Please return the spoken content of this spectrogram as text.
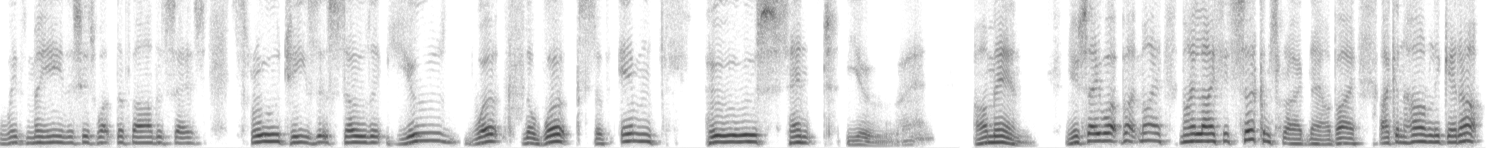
with me. This is what the Father says through Jesus, so that you work the works of Him who sent you. Amen. You say, what? But my my life is circumscribed now by I can hardly get up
